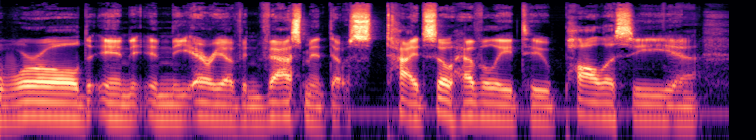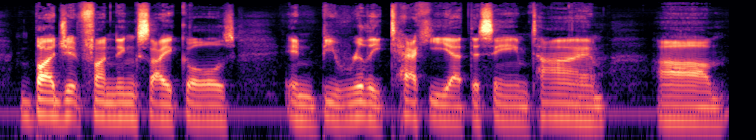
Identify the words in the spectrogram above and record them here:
world in in the area of investment that was tied so heavily to policy and budget funding cycles and be really techy at the same time. Um,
